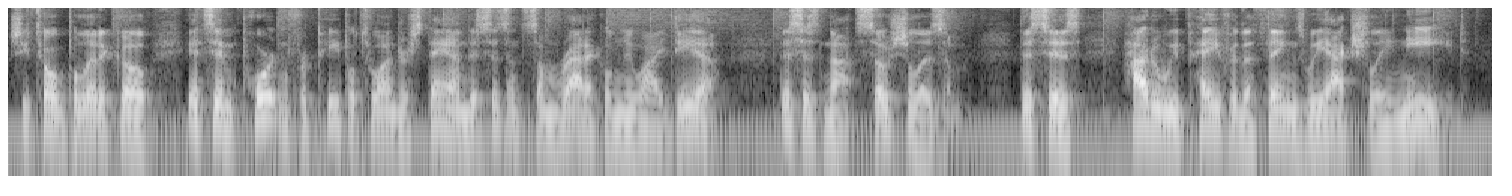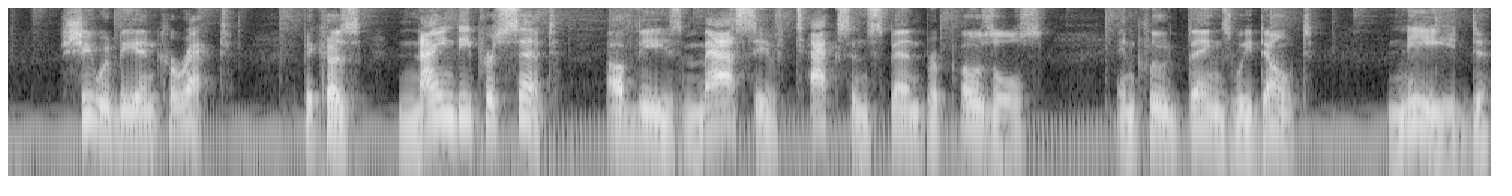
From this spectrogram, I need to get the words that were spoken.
She told Politico, It's important for people to understand this isn't some radical new idea. This is not socialism. This is how do we pay for the things we actually need? She would be incorrect because 90% of these massive tax and spend proposals include things we don't need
